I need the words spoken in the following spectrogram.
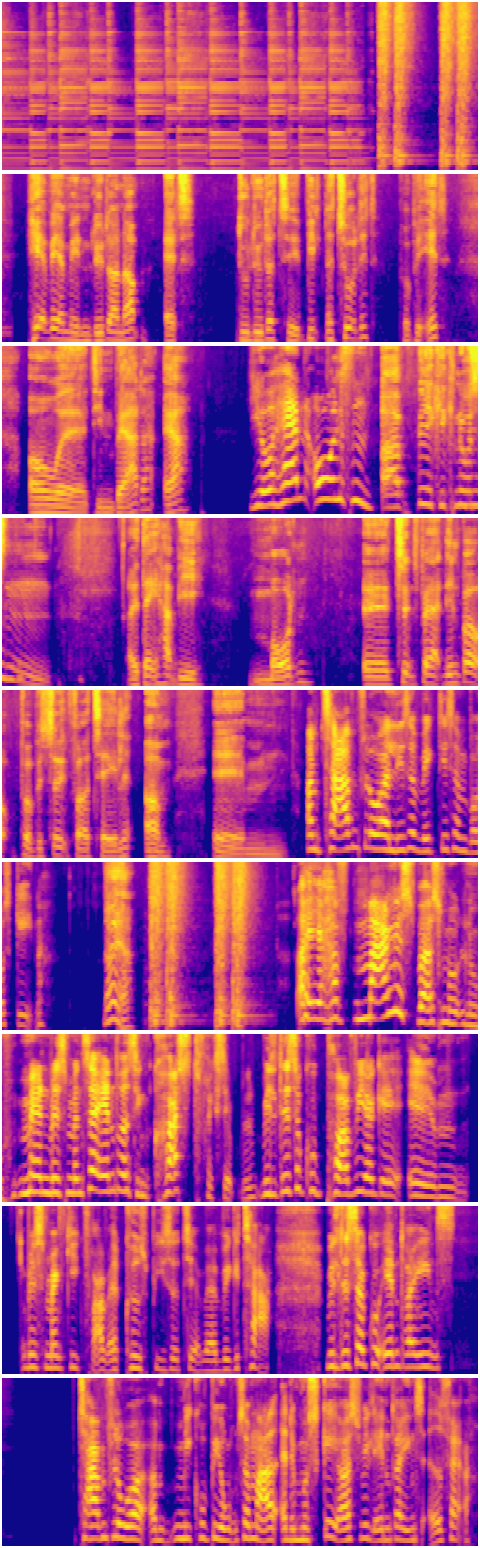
Her vil jeg minde lytteren om, at du lytter til Vildt Naturligt på P1, og øh, dine værter er Johan Olsen. og Vicky Knudsen. Og i dag har vi Morten øh, Tønsberg Lindborg på besøg for at tale om... Øh, Om tarmflora er lige så vigtig som vores gener. nå ja, Og jeg har haft mange spørgsmål nu, men hvis man så ændrer sin kost, for eksempel, vil det så kunne påvirke, øhm, hvis man gik fra at være kødspiser til at være vegetar, vil det så kunne ændre ens tarmflora og mikrobiom så meget, at det måske også vil ændre ens adfærd?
